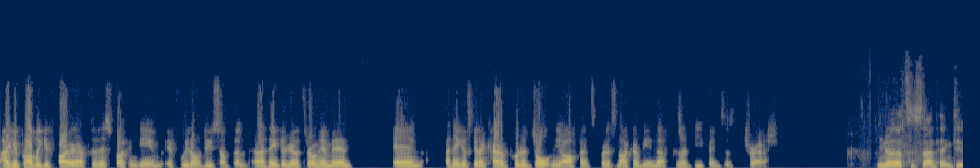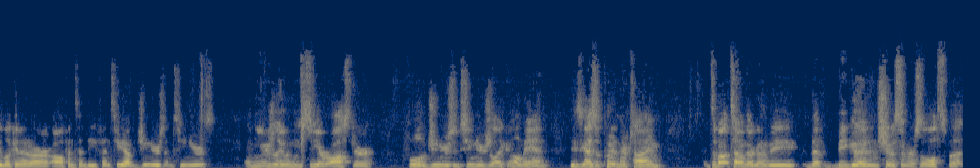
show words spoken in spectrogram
I could probably get fired after this fucking game if we don't do something. And I think they're going to throw him in, and I think it's going to kind of put a jolt in the offense, but it's not going to be enough because our defense is trash. You know that's the sad thing too. Looking at our offense and defense, you have juniors and seniors, and usually when you see a roster full of juniors and seniors, you're like, oh man, these guys have put in their time. It's about time they're going to be that be good and show some results. But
